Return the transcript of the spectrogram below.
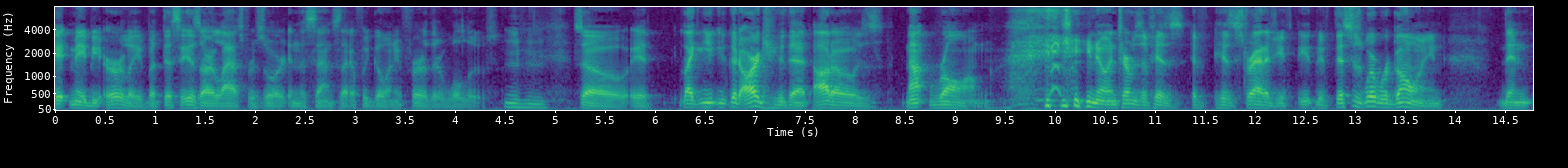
it may be early, but this is our last resort in the sense that if we go any further, we'll lose. Mm-hmm. So it like you, you could argue that Otto is not wrong, you know, in terms of his if, his strategy. If, if this is where we're going, then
